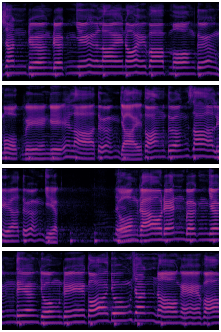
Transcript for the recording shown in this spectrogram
sanh trường được như lai nói pháp một tướng một vì nghĩa là tướng giải toán tướng xa lìa tướng diệt. Tuôn rao đến bậc những thiên trùng trí có chúng sanh nào nghe pháp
